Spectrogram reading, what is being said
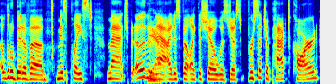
a little bit of a misplaced match. But other than yeah. that, I just felt like the show was just for such a packed card,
